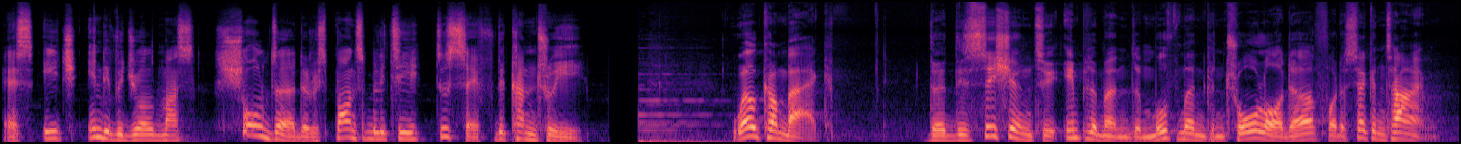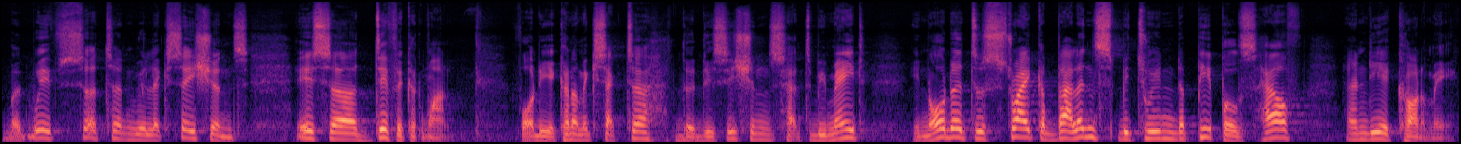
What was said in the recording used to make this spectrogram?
as each individual must shoulder the responsibility to save the country. Welcome back. The decision to implement the movement control order for the second time, but with certain relaxations, is a difficult one. For the economic sector, the decisions had to be made in order to strike a balance between the people's health and the economy.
